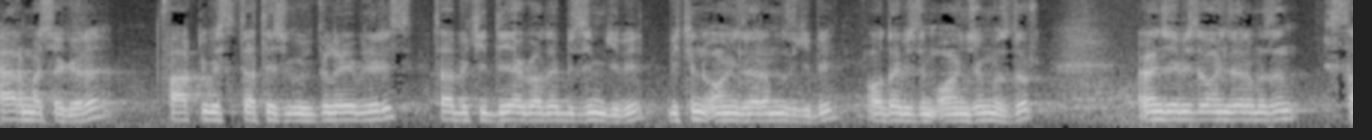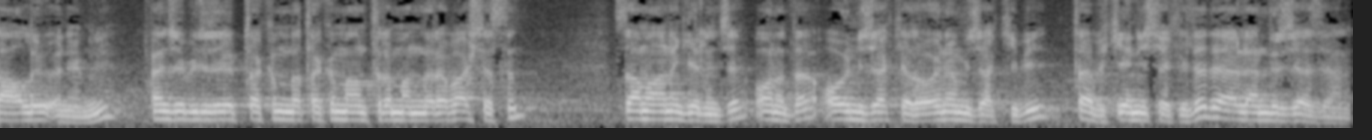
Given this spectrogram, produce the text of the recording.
Her maça göre farklı bir strateji uygulayabiliriz. Tabii ki Diego da bizim gibi, bütün oyuncularımız gibi. O da bizim oyuncumuzdur. Önce biz oyuncularımızın sağlığı önemli. Önce bir düzelip takımla takım antrenmanlara başlasın. Zamanı gelince onu da oynayacak ya da oynamayacak gibi tabii ki en iyi şekilde değerlendireceğiz yani.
